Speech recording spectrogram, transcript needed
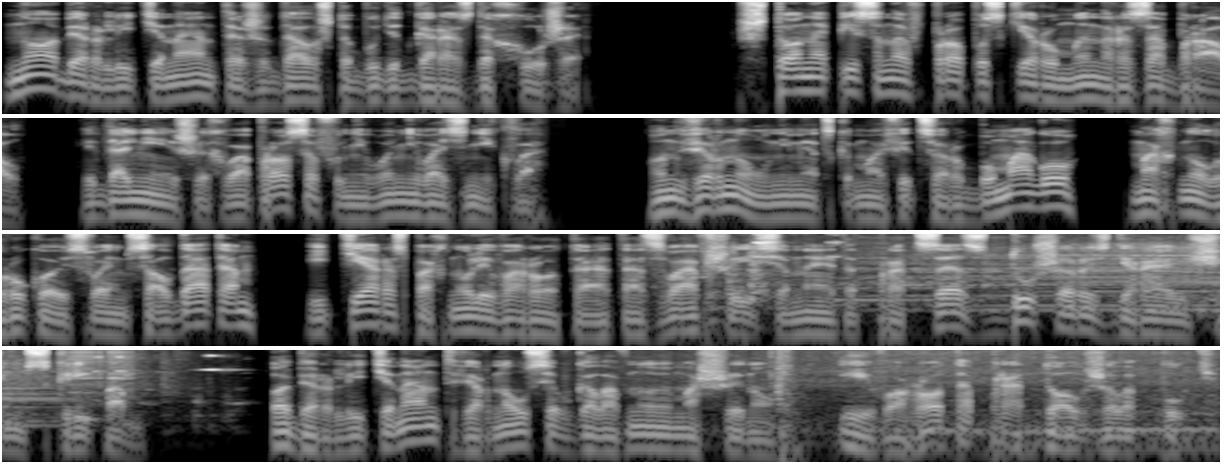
Но обер-лейтенант ожидал, что будет гораздо хуже. Что написано в пропуске, румын разобрал, и дальнейших вопросов у него не возникло. Он вернул немецкому офицеру бумагу, махнул рукой своим солдатам, и те распахнули ворота, отозвавшиеся на этот процесс душераздирающим скрипом. Обер-лейтенант вернулся в головную машину, и его рота продолжила путь.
